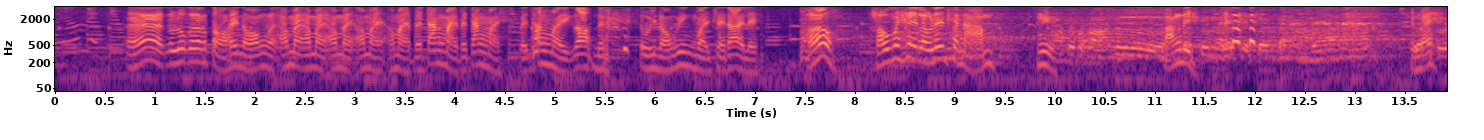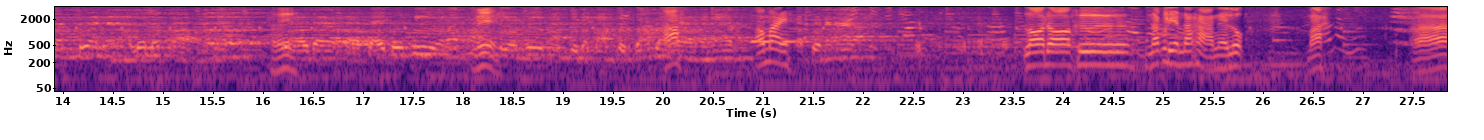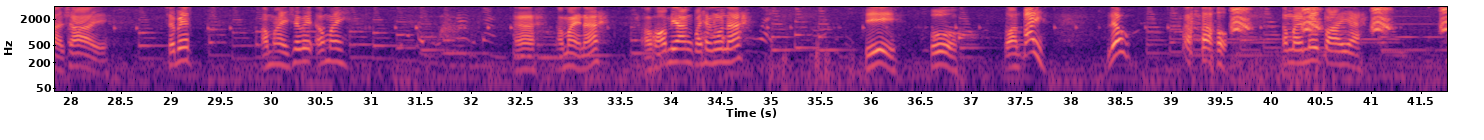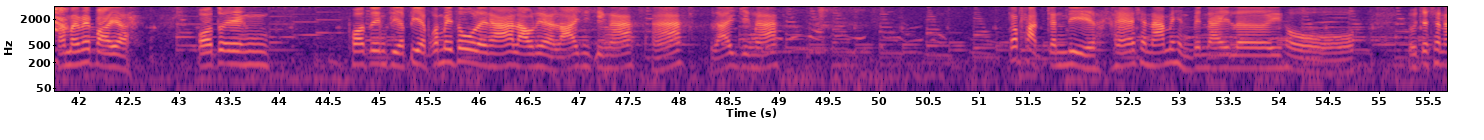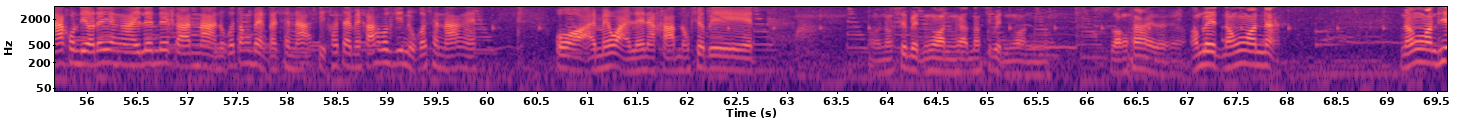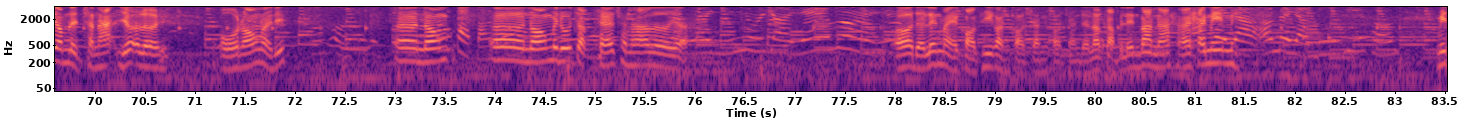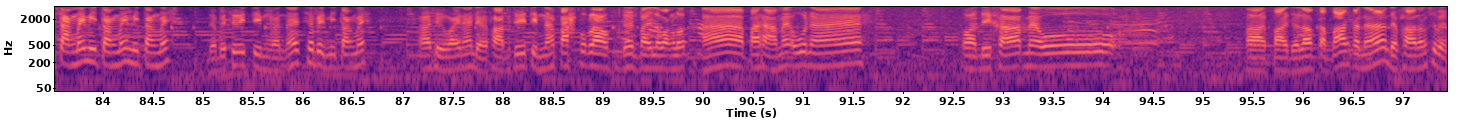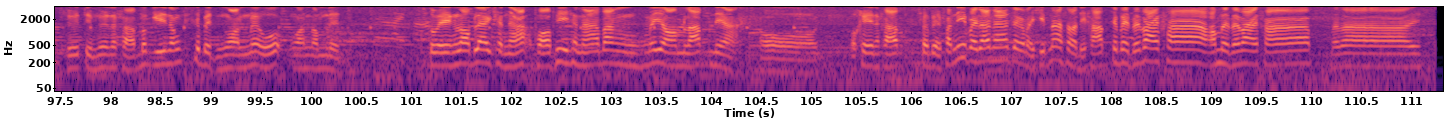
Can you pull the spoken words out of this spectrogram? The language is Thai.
แล้วแบบเออก็ลูกก็ต้องต่อให้น้องหน่อยเอาใหม่เอาใหม่เอาใหม่เอาใหม่เอาใหม่ไปตั้งใหม่ไปตั้งใหม่ไปตั้งใหม่อีกรอบหนึงอุ้ยน้องวิ่งไวใช้ได้เลย เอ้าเขาไม่ให้เราเล่นสนาม นี่ฟังดิ เห็นไหมเฮ้ยนี่อะเอาใหม่ รอดอคือนักเรียนทหารไงลูก มา อ่า ใช่เชเบตเอาใหม่เชเบตเอาใหม่ อ่า เอาใหม่นะ เอาพร้อมยังไปทางนู้นนะพี่โอ้ก่อนไป เร็ว อ้าวทำไมไม่ไปอะทำไมไม่ไปอะ พอตัวเอง พอตัวเองเสียเปรียบก็ไม่สู้เลยนะ เราเนี่ยร้ายจริง ๆ นะฮะร้ายจริงๆนะ ก็ผัดกันดิแพ้ชนะไม่เห็นเป็นไรเลยโหหนูจะชนะคนเดียวได้ยังไงเล่นด้วยกันน่ะหนูก็ต้องแบ่งกันชนะสิเข้าใจไหมคะเมื่อกี้หนูก็ชนะไงโอ้ยไม่ไหวเลยนะครับ น้องเชอร์เบตโอ้น้องเชอร์เบตงอนครับ น้องเชอร์เบตงอนร้องไห้เลยออมเล็ตน้องงอนน่ะ น้องงอนที่ออมเล็ตชนะเยอะเลย โอ้น้องหน่อยดิเออน้องเออน้องไม่รู้จักแพ้ชนะเลยอะเออเดี๋ยวเล่นใหม่กอดพี่ก่อนกอดกันกอดกันเดี๋ยวเรากลับไปเล่นบ้านนะใครมีมีมีตังค์ไหมมีตังค์ไหมมีตังค์ไหมเดี๋ยวไปซื้อไอติมกันเอ้ยเชอร์เบตมีตังค์ไหมอ่าถือไว้นะ เดี๋ยวพาไปซื้อไอติมนะปะพวกเราเดินไประวังรถอ่าไปหาแม่อู้นะสวัสดีครับแม่อู้ ไปไปเดี๋ยวเรากลับบ้านกันนะ เดี๋ยวพาน้องเชอร์เบตไปซื้อไอติมด้วยนะครับ เมื่อกี้น้องเชอร์เบตงอนแม่อู้งอนออมเล็ตตัวเองรอบแรกชนะ พอพี่ชนะบ้างไม่ยอมรับเนี่ย โอ้โอเคนะครับเชอร์เบตฟันนี่ไปแล้วนะ เจอกันใหม่คลิปหน้า สวัสดีครับเชอร์เบตบ๊ายบายค่ะออมเล็ตบ๊ายบายครับบ๊ายบาย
